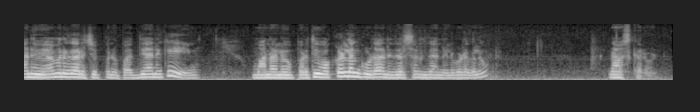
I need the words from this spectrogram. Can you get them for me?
అని వేమన గారు చెప్పిన పద్యానికి మనలో ప్రతి ఒక్కళ్ళం కూడా నిదర్శనంగా నిలబడగలం. నమస్కారం అండి.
